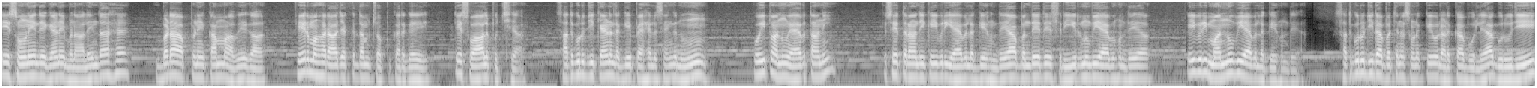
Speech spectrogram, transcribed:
ਇਹ ਸੋਨੇ ਦੇ ਗਹਿਣੇ ਬਣਾ ਲੈਂਦਾ ਹੈ, ਬੜਾ ਆਪਣੇ ਕੰਮ ਆਵੇਗਾ। ਫਿਰ ਮਹਾਰਾਜ ਇੱਕਦਮ ਚੁੱਪ ਕਰ ਗਏ ਤੇ ਸਵਾਲ ਪੁੱਛਿਆ ਸਤਿਗੁਰੂ ਜੀ ਕਹਿਣ ਲੱਗੇ ਪਹਿਲ ਸਿੰਘ ਨੂੰ, ਕੋਈ ਤੁਹਾਨੂੰ ਐਬ ਤਾਂ ਨਹੀਂ? ਕਿਸੇ ਤਰ੍ਹਾਂ ਦੀ ਕਈ ਵਾਰੀ ਐਬ ਲੱਗੇ ਹੁੰਦੇ ਆ, ਬੰਦੇ ਦੇ ਸਰੀਰ ਨੂੰ ਵੀ ਐਬ ਹੁੰਦੇ ਆ, ਕਈ ਵਾਰੀ ਮਨ ਨੂੰ ਵੀ ਐਬ ਲੱਗੇ ਹੁੰਦੇ ਆ। ਸਤਿਗੁਰੂ ਜੀ ਦਾ ਬਚਨ ਸੁਣ ਕੇ ਉਹ ਲੜਕਾ ਬੋਲਿਆ, ਗੁਰੂ ਜੀ,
